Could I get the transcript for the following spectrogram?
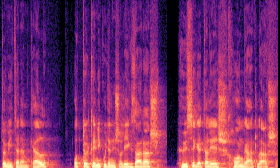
tömítenem kell. Ott történik ugyanis a légzárás, hőszigetelés, hangátlás,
